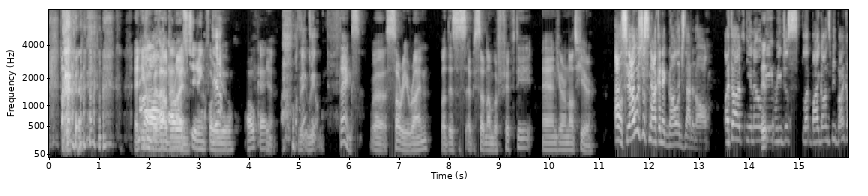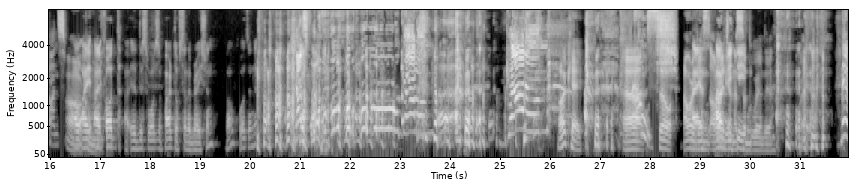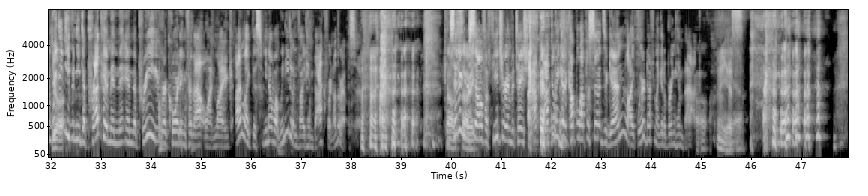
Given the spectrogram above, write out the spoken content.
and even Oh, without I, I Ryan. was cheering for Yeah. you. Okay. Yeah. Well, thank we- you. Thanks. Uh, sorry, Ryan, but this is episode number 50 and you're not here. Oh, see, I was just not going to acknowledge that at all. I thought, you know, It- we, we just let bygones be bygones. Oh, I, I thought uh, this was a part of celebration. No, wasn't it? That's oh, got him, got him. okay. Uh, so our I'm guest already understood Argentine. where the. Man, we You are- didn't even need to prep him in the in the pre-recording for that one. Like, I like this. You know what? We need to invite him back for another episode. No, Consider sorry. yourself a future invitation. After, after we get a couple episodes again, like we're definitely going to bring him back. Oh, yes.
